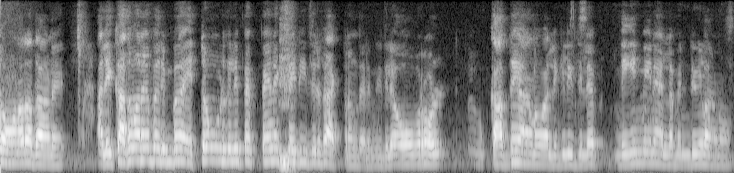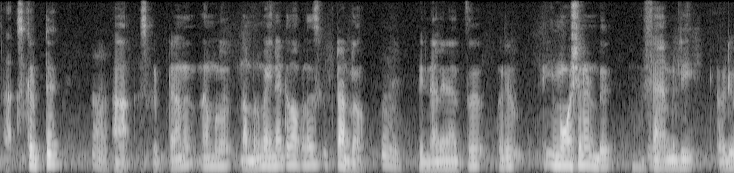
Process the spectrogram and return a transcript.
ജോണർ അതാണ്. അല്ലെങ്കിൽ കഥ പറയാൻ വരുമ്പോ ഏറ്റവും കൂടുതൽ പെപ്പേനെ എക്സൈറ്റ് ചെയ്തൊരു ഫാക്ടർ എന്തായിരുന്നു? ഇതിലെ ഓവറോൾ കഥയാണോ അല്ലെങ്കിൽ ഇതിലെ മെയിൻ മെയിൻ എലമെന്റുകളാണോ സ്ക്രിപ്റ്റ് ആ. സ്ക്രിപ്റ്റ് സ്ക്രിപ്റ്റാണ് നമ്മൾ നമ്മൾ മെയിനായിട്ട് നോക്കുന്നത് സ്ക്രിപ്റ്റ് ആണല്ലോ. പിന്നെ അതിനകത്ത് ഒരു ഇമോഷൻ ഉണ്ട്. ഫാമിലി ഒരു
